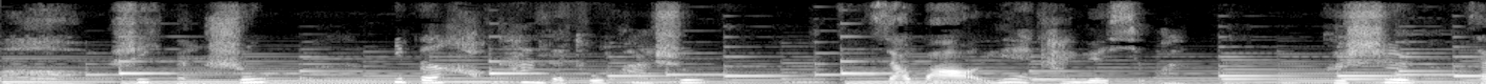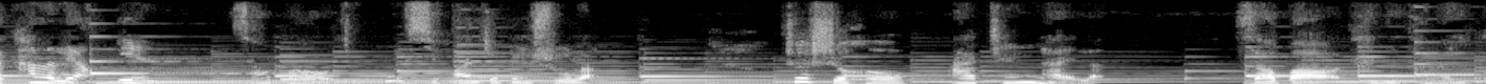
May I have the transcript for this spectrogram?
哦，是一本书，一本好看的图画书。小宝越看越喜欢，可是才看了两遍，小宝就不喜欢这本书了。这时候阿珍来了，小宝看见她把一块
